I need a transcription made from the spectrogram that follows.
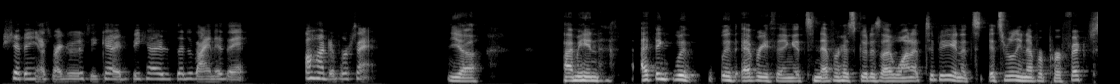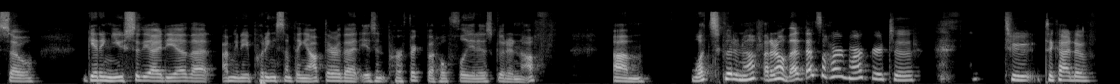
shipping as regularly as you could because the design isn't hundred percent? Yeah. I mean, I think with with everything, it's never as good as I want it to be and it's it's really never perfect. So getting used to the idea that I'm going to be putting something out there that isn't perfect, but hopefully it is good enough. Um, what's good enough? I don't know. That that's a hard marker to to to kind of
